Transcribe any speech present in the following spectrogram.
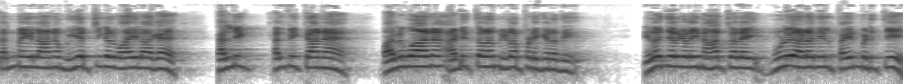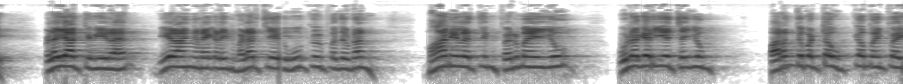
தன்மையிலான முயற்சிகள் வாயிலாக கல்வி கல்விக்கான வலுவான அடித்தளம் இடப்படுகிறது இளைஞர்களின் ஆற்றலை முழு அளவில் பயன்படுத்தி விளையாட்டு வீரர் வீராங்கனைகளின் வளர்ச்சியை ஊக்குவிப்பதுடன் மாநிலத்தின் பெருமையையும் உலகறிய செய்யும் பரந்துபட்ட உட்கமைப்பை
